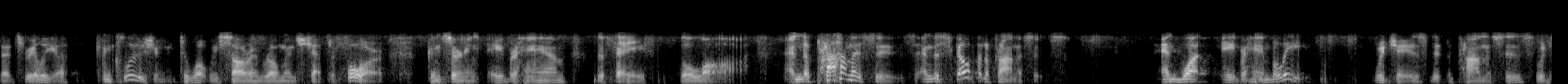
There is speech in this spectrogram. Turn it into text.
That's really a conclusion to what we saw in Romans chapter 4 concerning Abraham, the faith, the law and the promises and the scope of the promises and what Abraham believed, which is that the promises would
